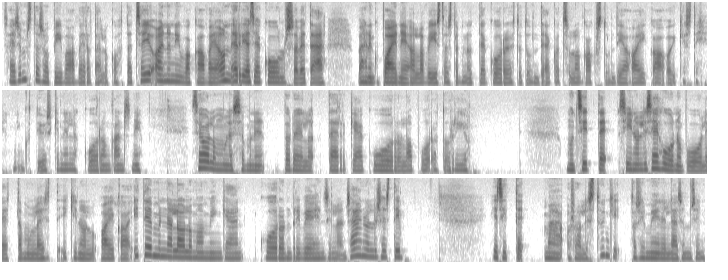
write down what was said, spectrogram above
sai semmoista sopivaa vertailukohtaa. Että se ei ole aina niin vakava ja on eri asia koulussa vetää vähän niin kuin paineen alla 15 minuuttia kuorojohtotuntia, kun sulla on kaksi tuntia aikaa oikeasti niin kuin työskennellä kuoron kanssa, niin se on ollut mulle semmoinen todella tärkeä kuorolaboratorio. Mutta sitten siinä oli se huono puoli, että mulla ei sitten ikinä ollut aikaa itse mennä laulamaan minkään kuoron riveihin silloin säännöllisesti. Ja sitten mä osallistuinkin tosi mielellään semmoisiin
